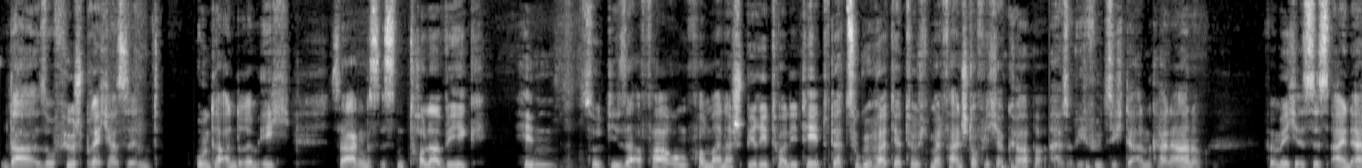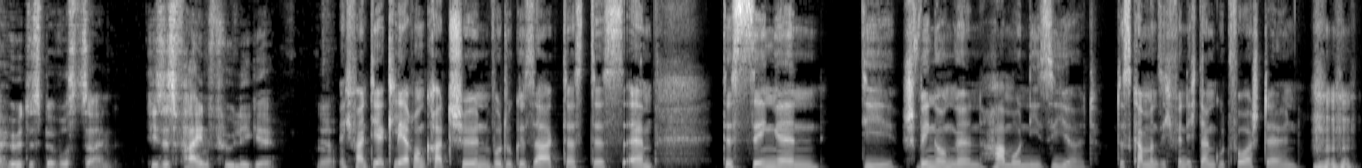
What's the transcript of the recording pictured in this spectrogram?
da so Fürsprecher sind, unter anderem ich, sagen, das ist ein toller Weg hin zu dieser Erfahrung von meiner Spiritualität. Dazu gehört ja natürlich mein feinstofflicher Körper. Also wie fühlt sich der an? Keine Ahnung. Für mich ist es ein erhöhtes Bewusstsein. Dieses Feinfühlige. Ja. Ich fand die Erklärung gerade schön, wo du gesagt hast, dass ähm, das Singen die Schwingungen harmonisiert. Das kann man sich, finde ich, dann gut vorstellen.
